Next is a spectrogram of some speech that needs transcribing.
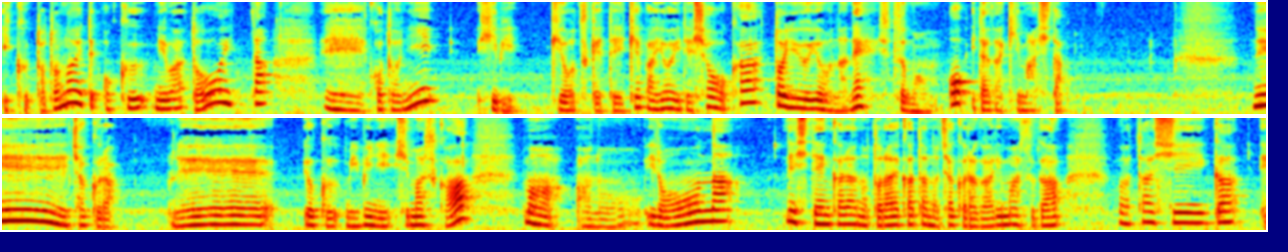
いく整えておくにはどういった、えー、ことに日々気をつけていけばよいでしょうかというようなね質問をいただきました。ねえチャクラ。ねえ。よく耳にしますか？まああのいろんな、ね、視点からの捉え方のチャクラがありますが私が、え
